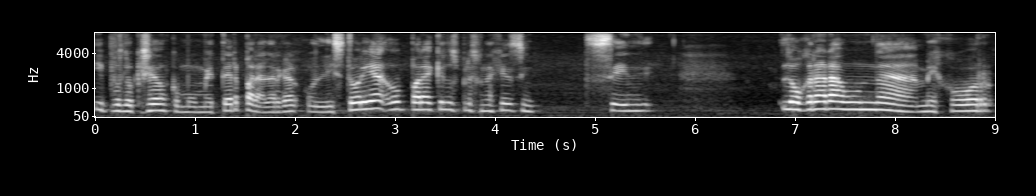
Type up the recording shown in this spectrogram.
y pues lo quisieron como meter para alargar o la historia o para que los personajes se, lograra una mejor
